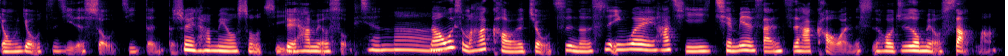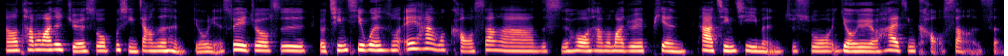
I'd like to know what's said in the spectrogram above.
拥有自己的手机等等，所以他没有手机。对他没有手机。天呐，然后为什么他考了九次呢？是因为他其实前面三次他考完的时候就是都没有上嘛，然后他妈妈就觉得说不行，这样真的很丢脸，所以就是有亲戚问说，哎，他有没有考上啊的时候，他妈妈就会骗他的亲戚们，就说有有有，他已经考上了什么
